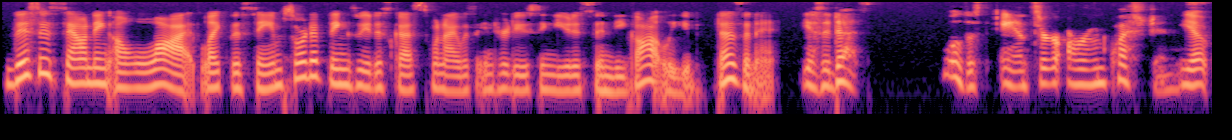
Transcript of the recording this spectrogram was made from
This is sounding a lot like the same sort of things we discussed when I was introducing you to Sidney Gottlieb, doesn't it? Yes, it does. We'll just answer our own questions. Yep.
